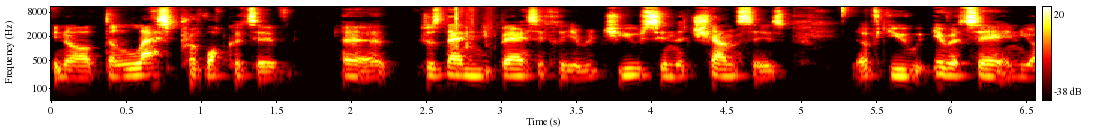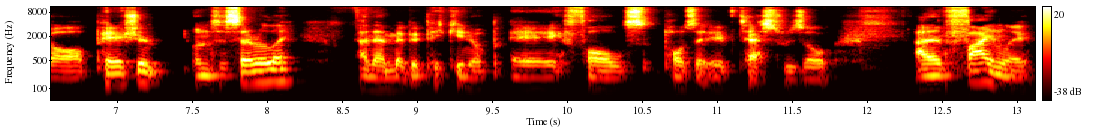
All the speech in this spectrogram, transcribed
you know, the less provocative, because uh, then you're basically reducing the chances of you irritating your patient unnecessarily, and then maybe picking up a false positive test result. And then finally,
